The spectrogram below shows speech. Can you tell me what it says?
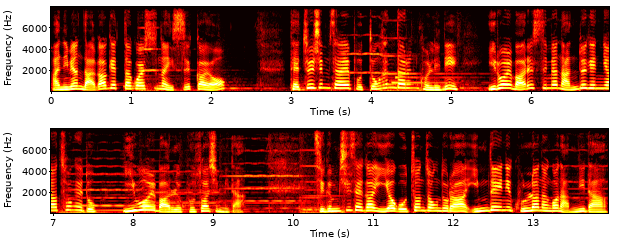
아니면 나가겠다고 할 수나 있을까요? 대출 심사에 보통 한 달은 걸리니 1월 말에 쓰면 안 되겠냐 청해도 2월 말을 고수하십니다. 지금 시세가 2억 5천 정도라 임대인이 곤란한 건 압니다.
